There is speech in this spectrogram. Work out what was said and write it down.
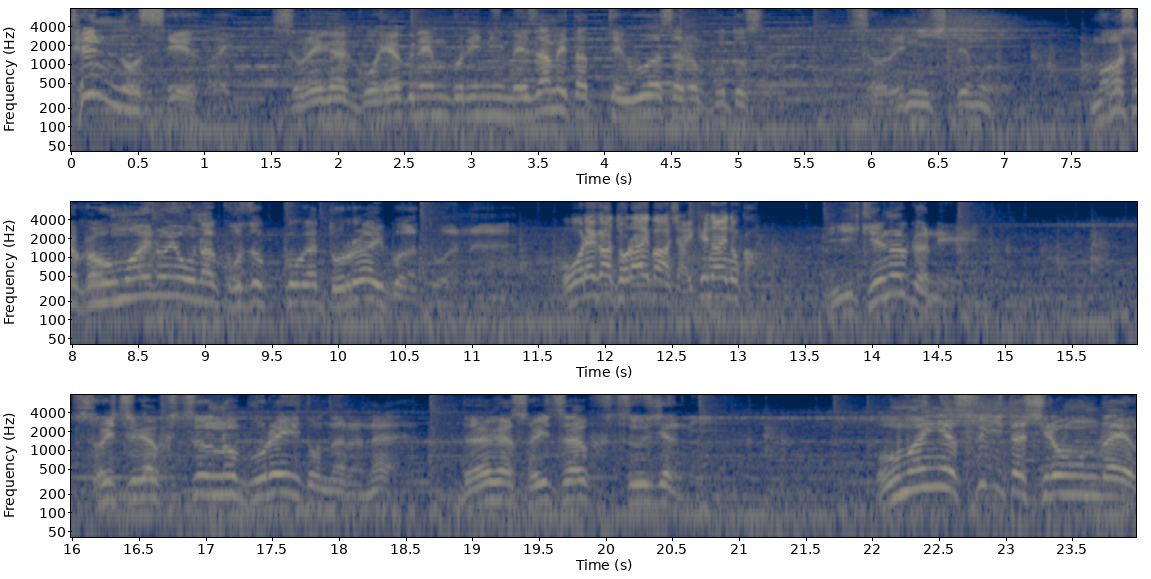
天の聖杯。それが500年ぶりに目覚めたって噂のことさ。それにしてもまさかお前のような小族がドライバーとはな。俺がドライバーじゃいけないのか。いけなかねそいつが普通のブレイドならな。だがそいつは普通じゃねえ。お前には過ぎた代物だよ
